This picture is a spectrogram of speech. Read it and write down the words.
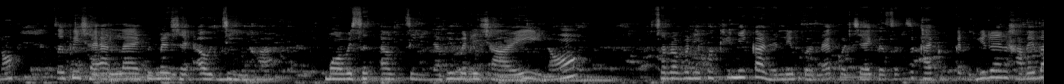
เนาะจะพี่ใช้อันแรกพี่ไม่ได้ใช้ LG นะคะ m o b i s e t LG นะพี่ไม่ได้ใช้เนาะสำหรับวันนี้พอแค่นี้ก่อนอย่าลืมกดไลค์กดแชร์กด subscribe กดกระดิ่งด้วยนะคะ บ๊ายบาย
